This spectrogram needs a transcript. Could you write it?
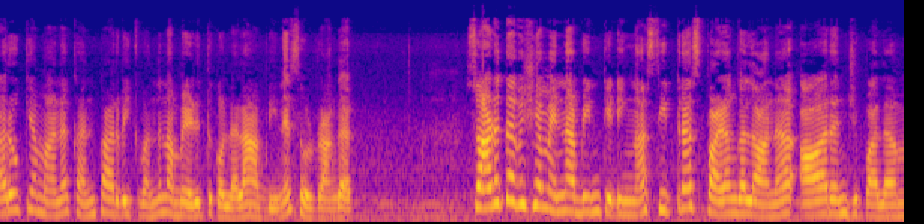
ஆரோக்கியமான கண் பார்வைக்கு வந்து நம்ம எடுத்துக்கொள்ளலாம் அப்படின்னு சொல்றாங்க. ஸோ அடுத்த விஷயம் என்ன அப்படின்னு கேட்டிங்கன்னா சிட்ரஸ் பழங்களான ஆரஞ்சு பழம்.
